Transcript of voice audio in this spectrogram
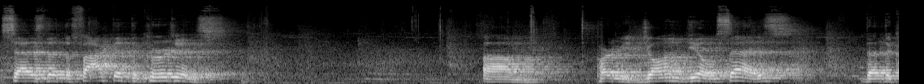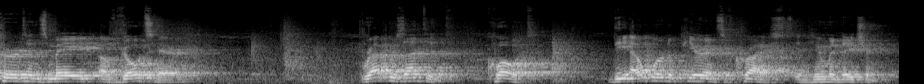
says that the fact that the curtains, um, pardon me, John Gill says that the curtains made of goat's hair represented quote, the outward appearance of Christ in human nature,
